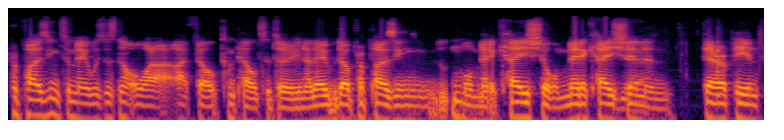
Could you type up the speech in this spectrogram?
proposing to me was just not what I, I felt compelled to do you know they, they were proposing more medication or medication yeah. and therapy. And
